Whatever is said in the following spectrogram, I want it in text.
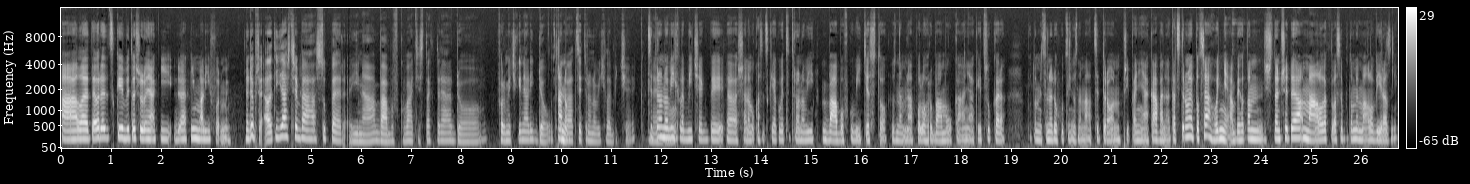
Ale teoreticky by to šlo do nějaký, do nějaký malý formy. No dobře, ale ty děláš třeba super jiná bábovková těsta, která do formičky nalít jdou, třeba ano. citronový chlebíček. Citronový nebo... chlebíček by eh, šel, nebo klasický jakoby citronový bábovkový těsto, to znamená polohrubá mouka, nějaký cukr, potom něco nedochucení, to znamená citron, případně nějaká vanilka. Citronu je potřeba hodně, aby ho tam, když ten dá málo, tak to vlastně potom je málo výrazný.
